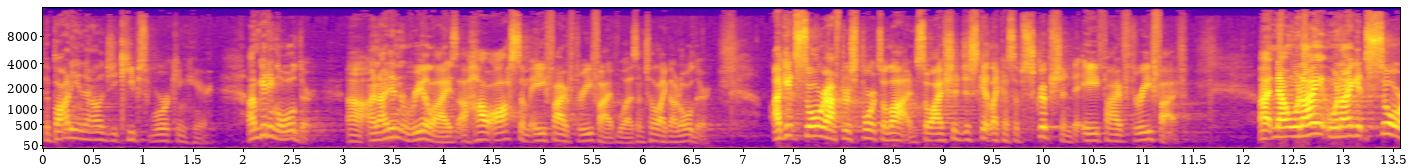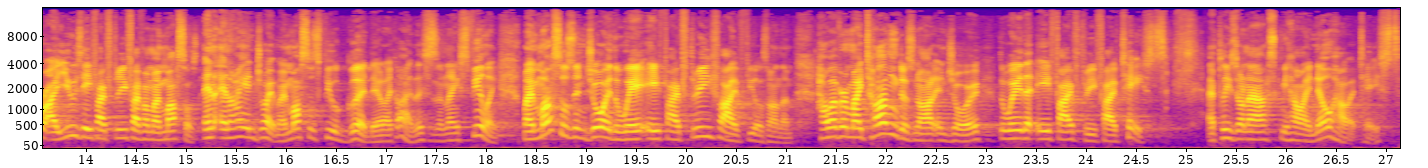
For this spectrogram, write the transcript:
The body analogy keeps working here. I'm getting older, uh, and I didn't realize uh, how awesome A535 was until I got older. I get sore after sports a lot, and so I should just get like a subscription to A535. Uh, now, when I, when I get sore, I use A535 on my muscles, and, and I enjoy it. My muscles feel good. They're like, oh, this is a nice feeling. My muscles enjoy the way A535 feels on them. However, my tongue does not enjoy the way that A535 tastes. And please don't ask me how I know how it tastes.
